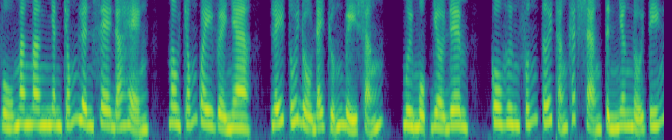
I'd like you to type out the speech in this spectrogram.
vụ mang mang nhanh chóng lên xe đã hẹn, mau chóng quay về nhà, lấy túi đồ đã chuẩn bị sẵn, 11 giờ đêm, cô hưng phấn tới thẳng khách sạn tình nhân nổi tiếng,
